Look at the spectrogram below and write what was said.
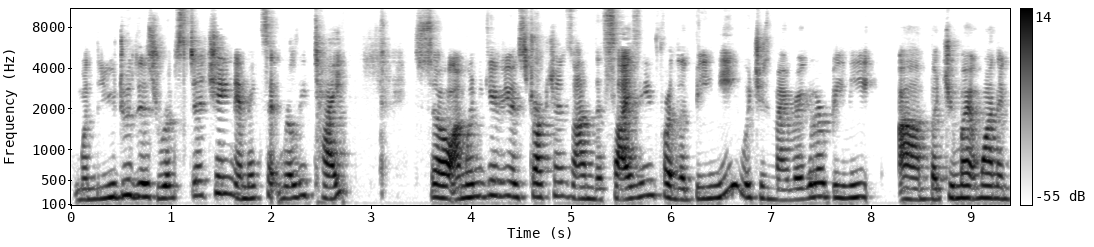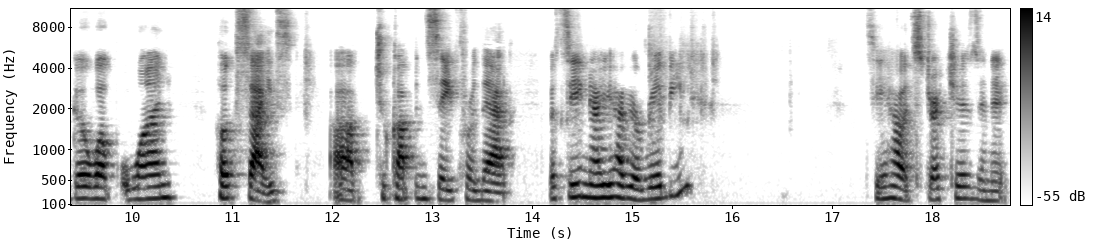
when you do this rib stitching, it makes it really tight. So I'm going to give you instructions on the sizing for the beanie, which is my regular beanie, um, but you might want to go up one hook size uh, to compensate for that. But see, now you have your ribbing. See how it stretches and it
